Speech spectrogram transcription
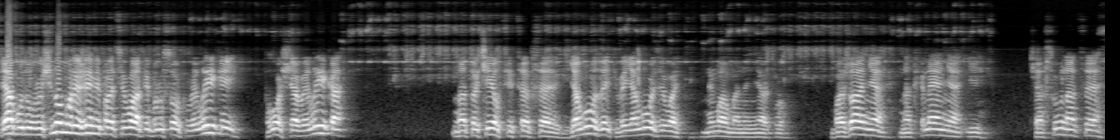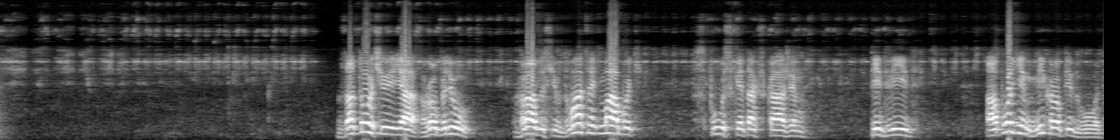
Я буду в ручному режимі працювати, брусок великий, площа велика. На точилці це все ялозить, виялозювати. Нема в мене ніякого бажання, натхнення і часу на це. Заточую я роблю градусів 20, мабуть, спуски, так скажем, підвід, а потім мікропідвод.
